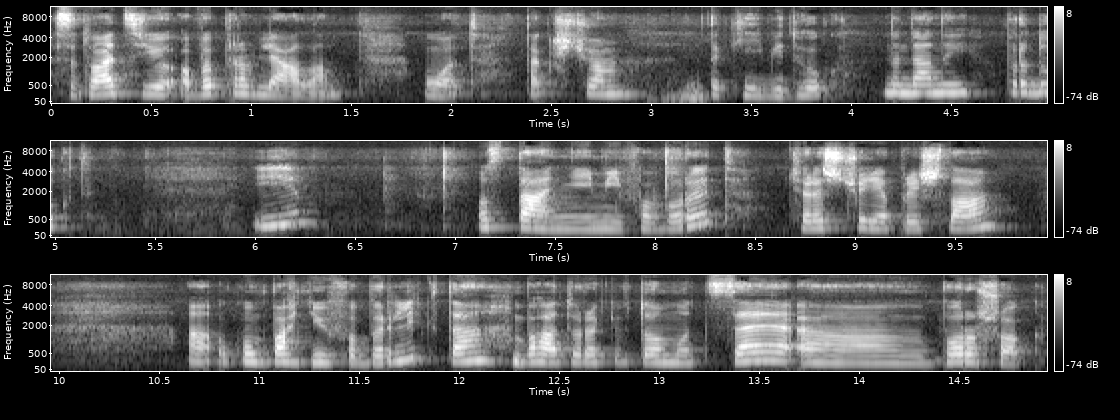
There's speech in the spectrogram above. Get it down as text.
ситуацію виправляла. От, так що такий відгук на даний продукт. І останній мій фаворит, через що я прийшла у компанію Faberlic та багато років тому, це е, порошок.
